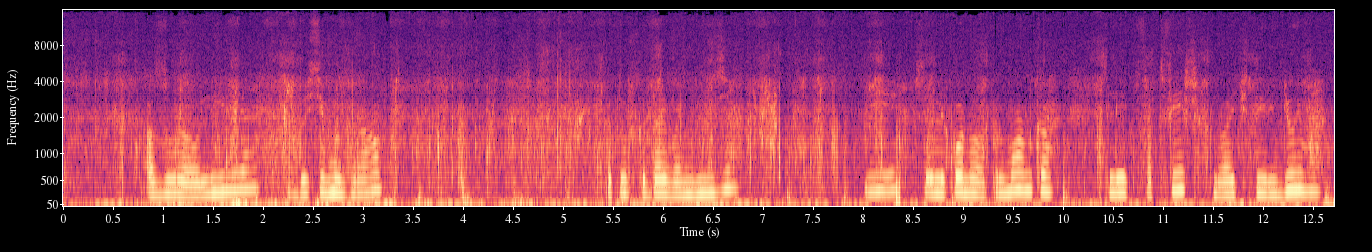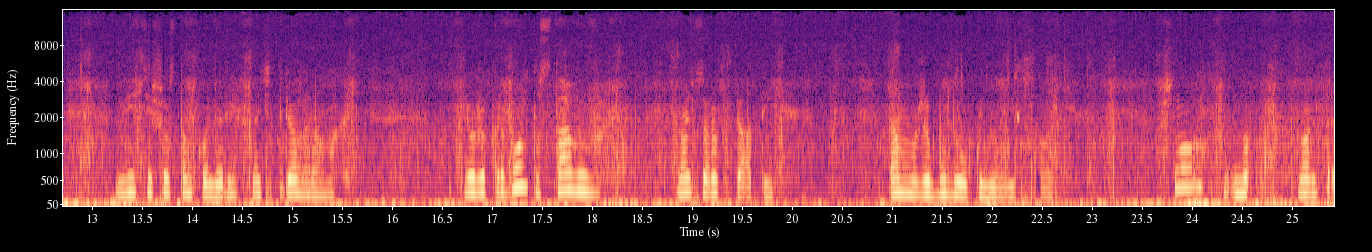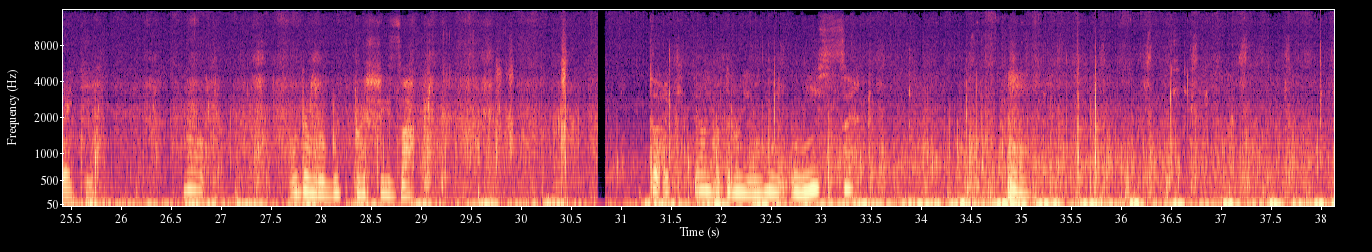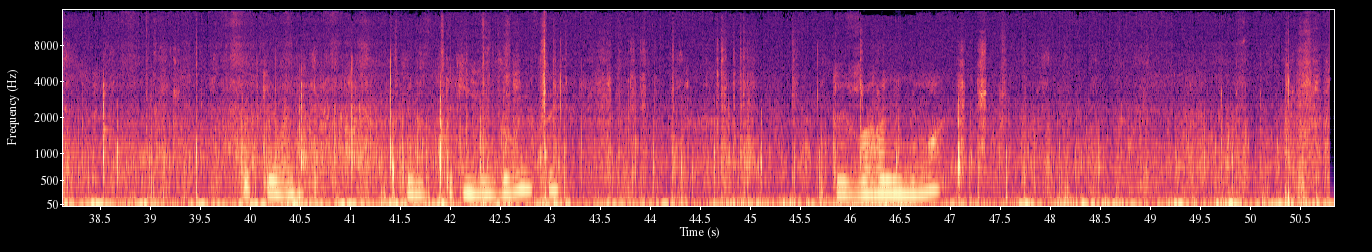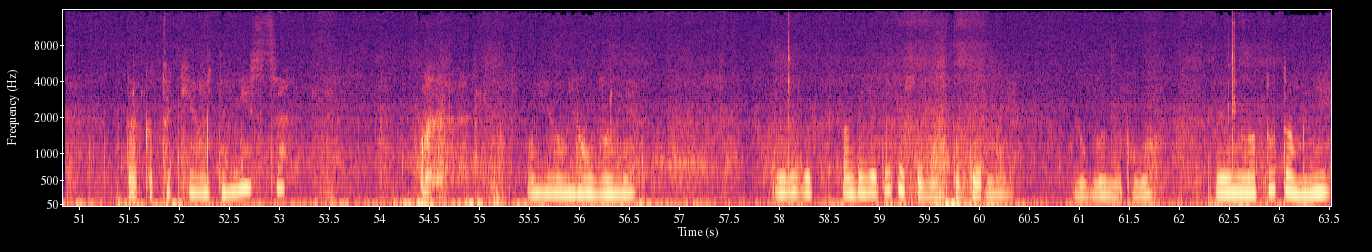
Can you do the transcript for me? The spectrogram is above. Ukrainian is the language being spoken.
Азура Олівія до 7 грам. Катушка Дайва Ніндзя. І силиконова приманка Slate Fatfish 2,4 дюйма в 206 кольорі на 4 грамах. Флюрокарбон поставив 0,45. Там уже буду окуньовий ставити. Шнур ну, 0,3. Ну, будемо робити перший закид. Так, йдемо на друге мі- місце. Таке він. Такий він заливцей. Тут взагалі нема. Так, от таке ось місце. Моє улюблене. Там, де я тільки що був, тепер моє улюблене було. Ну, іменно тут а мені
